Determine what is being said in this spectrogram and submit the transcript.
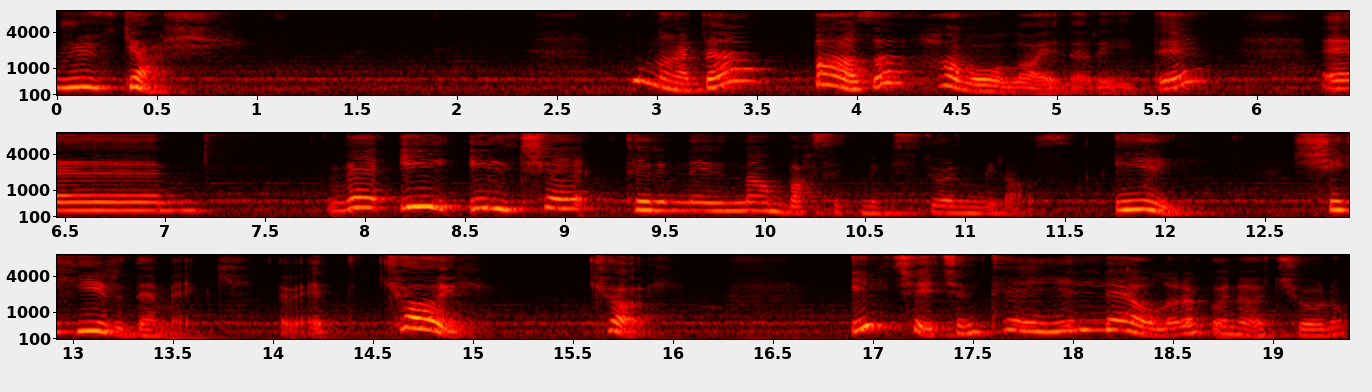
Rüzgar. Bunlar da bazı hava olaylarıydı. Ee, ve il, ilçe terimlerinden bahsetmek istiyorum biraz. İl, şehir demek. Evet. Köy, köy. İlçe için T'yi L olarak öne açıyorum.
